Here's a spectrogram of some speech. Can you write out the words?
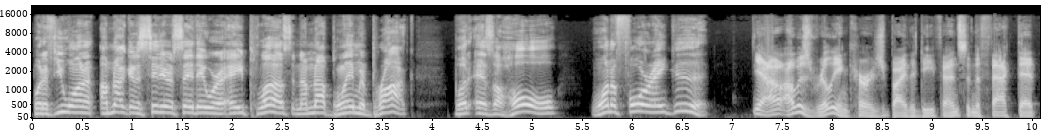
but if you want to, I'm not going to sit here and say they were A plus, and I'm not blaming Brock. But as a whole, one of four ain't good. Yeah, I, I was really encouraged by the defense and the fact that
